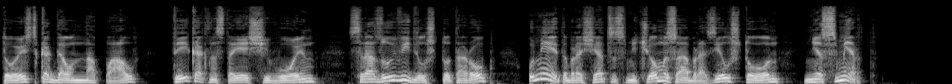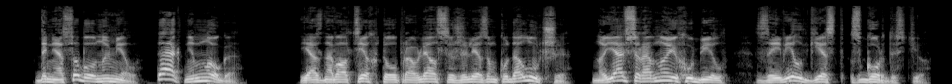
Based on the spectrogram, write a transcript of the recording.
То есть, когда он напал, ты, как настоящий воин, сразу увидел, что тороп умеет обращаться с мечом и сообразил, что он не смерть. Да не особо он умел, так, немного. Я знавал тех, кто управлялся железом куда лучше, но я все равно их убил, заявил Гест с гордостью.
